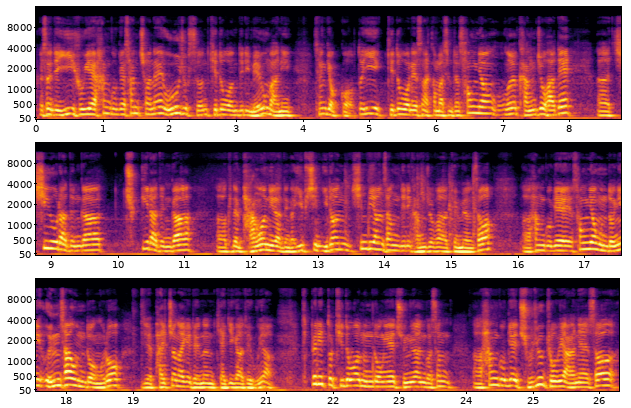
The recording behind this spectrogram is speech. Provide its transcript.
그래서 이제 이후에 한국의 산천에 우후죽순 기도원들이 매우 많이 생겼고 또 이 기도원에서 아까 말씀드린 성령을 강조하되 어, 치유라든가 축기라든가 어, 그다음 방언이라든가 입신 이런 신비 현상들이 강조가 되면서 어, 한국의 성령 운동이 은사 운동으로 이제 발전하게 되는 계기가 되고요. 특별히 또 기도원 운동의 중요한 것은 어, 한국의 주류 교회 안에서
